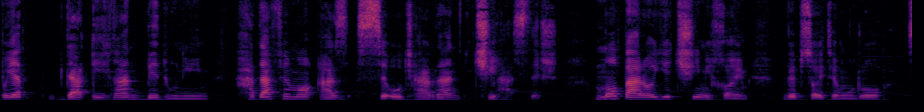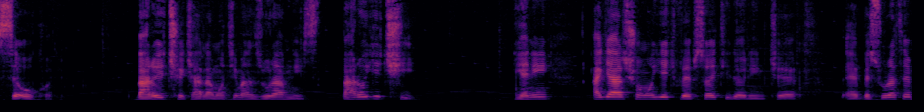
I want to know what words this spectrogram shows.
باید دقیقا بدونیم هدف ما از سئو کردن چی هستش. ما برای چی می‌خوایم وبسایتمون رو سئو کنیم؟ برای چه کلماتی منظورم نیست. برای چی؟ یعنی اگر شما یک وبسایتی دارین که به صورت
